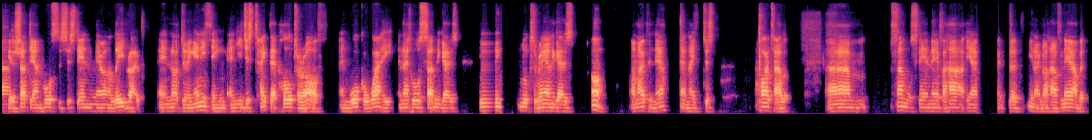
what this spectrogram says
Uh, get a shutdown horse that's just standing there on a lead rope and not doing anything, and you just take that halter off and walk away, and that horse suddenly goes, looks around and goes, "Oh, I'm open now," and they just hightail it. Um, some will stand there for half, you know, the, you know, not half an hour, but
